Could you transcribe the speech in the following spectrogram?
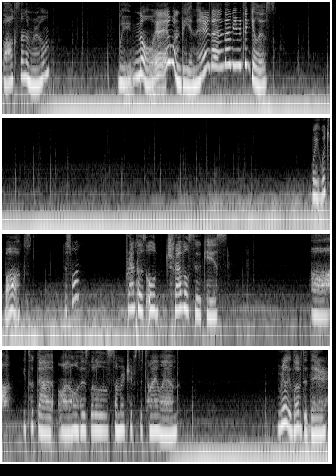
Box in the room? Wait, no, it, it wouldn't be in there. That, that'd be ridiculous. Wait, which box? This one? Grandpa's old travel suitcase. Aw, he took that on all of his little summer trips to Thailand. He really loved it there.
